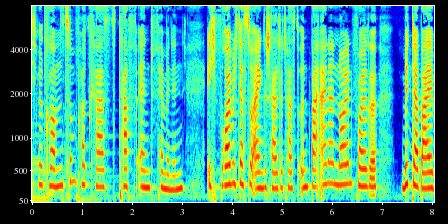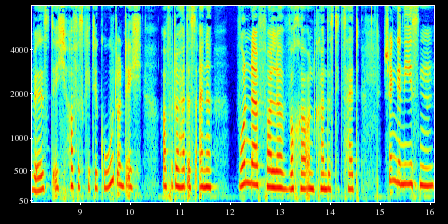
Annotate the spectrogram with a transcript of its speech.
herzlich willkommen zum Podcast Tough and Feminine. Ich freue mich, dass du eingeschaltet hast und bei einer neuen Folge mit dabei bist. Ich hoffe, es geht dir gut und ich hoffe, du hattest eine wundervolle Woche und konntest die Zeit schön genießen.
